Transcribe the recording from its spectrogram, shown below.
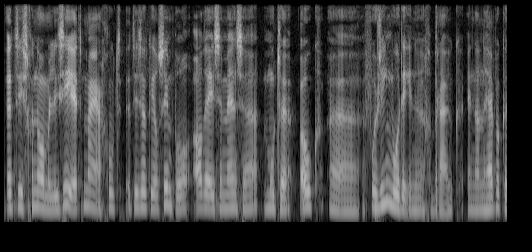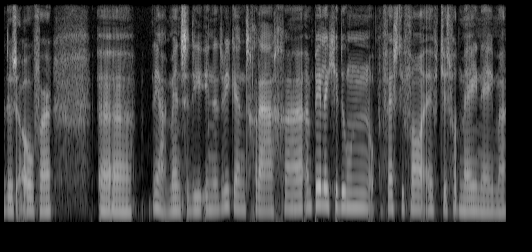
het is genormaliseerd. Maar ja, goed, het is ook heel simpel. Al deze mensen moeten ook eh, voorzien worden in hun gebruik. En dan heb ik het dus over eh, ja, mensen die in het weekend graag eh, een pilletje doen, op een festival eventjes wat meenemen.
